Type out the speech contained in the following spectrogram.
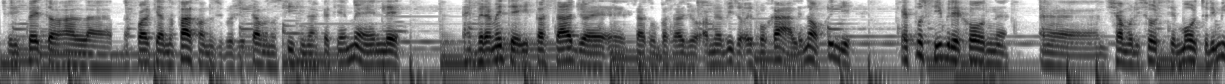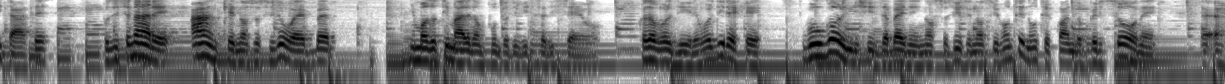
Cioè, rispetto alla, a qualche anno fa, quando si progettavano siti in HTML, eh, veramente il passaggio è, è, stato un passaggio, a mio avviso, epocale. No? Quindi è possibile con eh, diciamo risorse molto limitate posizionare anche il nostro sito web in modo ottimale da un punto di vista di SEO. Cosa vuol dire? Vuol dire che Google indicizza bene il nostro sito e i nostri contenuti e quando persone eh,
